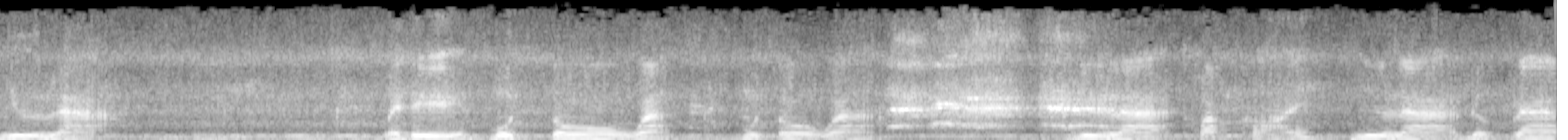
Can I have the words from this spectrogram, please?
như là. Vậy thì mút tô quá, mút tô quá. Như là thoát khỏi, như là được ra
